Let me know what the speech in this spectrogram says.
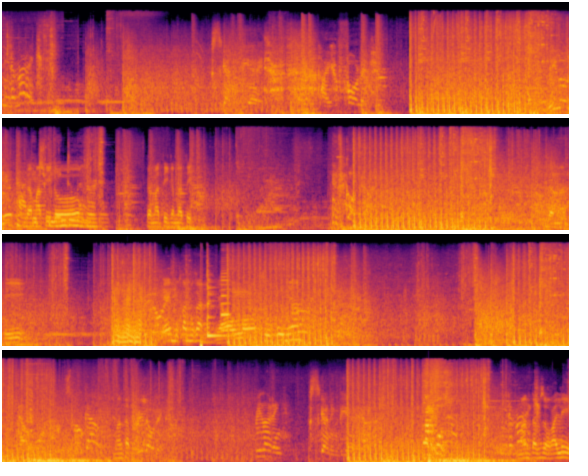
Need a medic. Scanning the area. I have fallen. Gak mati dong. Gak mati, gak mati. Gak mati. Eh, bukan, bukan. Ya Allah, cukunya. Mantap. Reloading. Reloading. Scanning the area. Mantap sekali.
